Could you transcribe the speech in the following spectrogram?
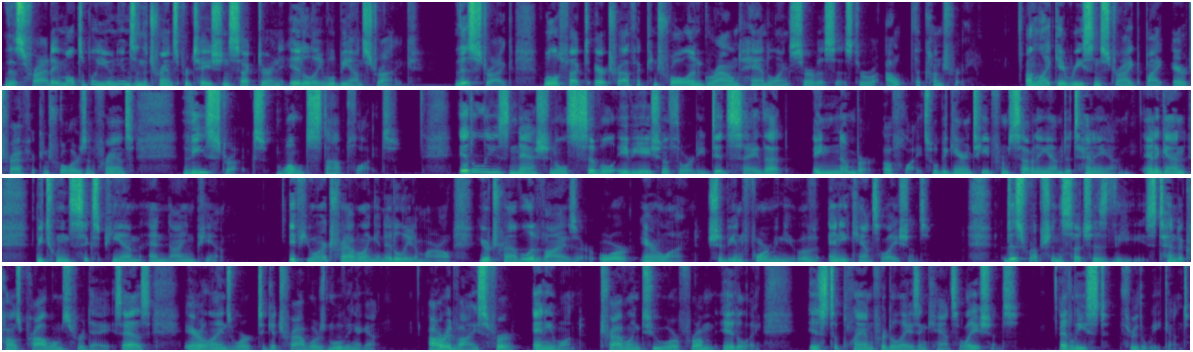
This Friday, multiple unions in the transportation sector in Italy will be on strike. This strike will affect air traffic control and ground handling services throughout the country. Unlike a recent strike by air traffic controllers in France, these strikes won't stop flights. Italy's National Civil Aviation Authority did say that a number of flights will be guaranteed from 7 a.m. to 10 a.m., and again between 6 p.m. and 9 p.m. If you are traveling in Italy tomorrow, your travel advisor or airline should be informing you of any cancellations. Disruptions such as these tend to cause problems for days as airlines work to get travelers moving again. Our advice for anyone traveling to or from Italy is to plan for delays and cancellations, at least through the weekend.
